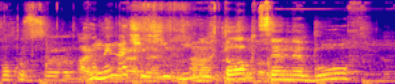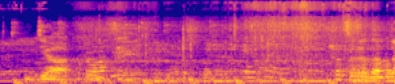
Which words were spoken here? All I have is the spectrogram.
Фокус е, Ай. Вони наче живі. Хто б це не був? Дякую. Що це за дабл?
